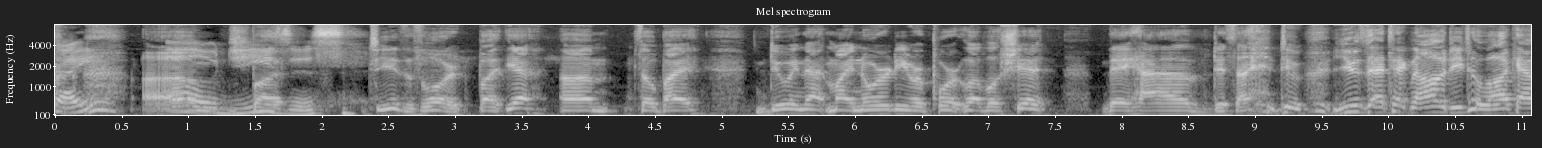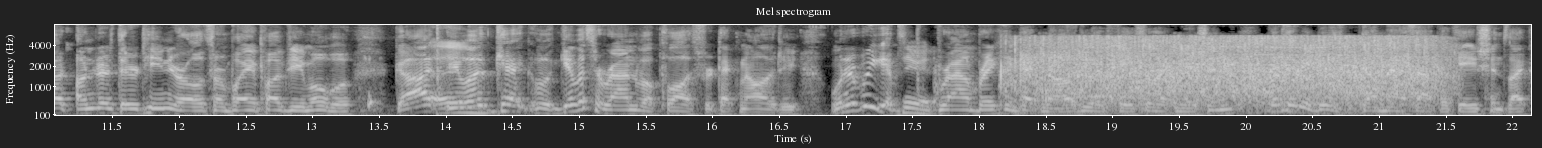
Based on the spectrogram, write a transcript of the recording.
right? oh but- Jesus! Jesus Lord. But yeah, um, so by doing that minority report level shit, they have decided to use that technology to lock out under 13 year olds from playing PUBG Mobile. God, give, us, give us a round of applause for technology. Whenever we get Dude. groundbreaking technology like facial recognition, first thing we do is dumbass applications like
